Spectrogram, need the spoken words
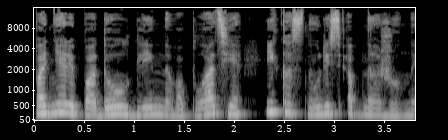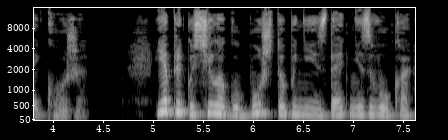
подняли подол длинного платья и коснулись обнаженной кожи. Я прикусила губу, чтобы не издать ни звука,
